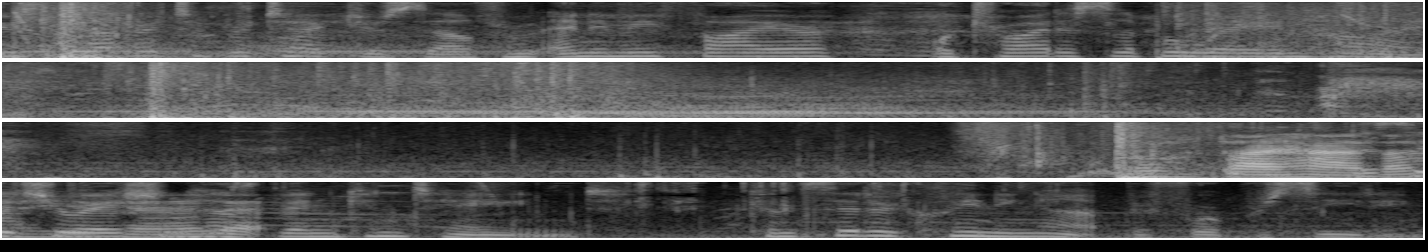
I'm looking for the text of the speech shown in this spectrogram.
Use cover to protect yourself from enemy fire or try to slip away and hide. โอ้ตายหา The ซะ situation แค่นั้นแห has ละ been contained. Consider cleaning up before proceeding.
